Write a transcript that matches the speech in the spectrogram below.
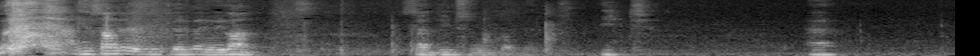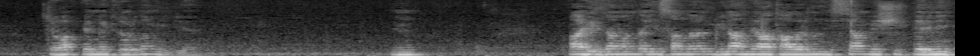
İnsanlara iliklerine yayılan sen değil misin oğlum da böyle? İt. He? Cevap vermek zoruna mı gidiyor? Hı? Ahir zamanda insanların günah ve hatalarının, isyan ve şirklerinin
